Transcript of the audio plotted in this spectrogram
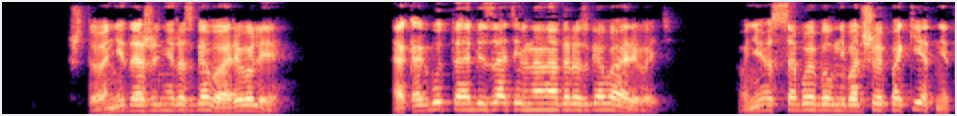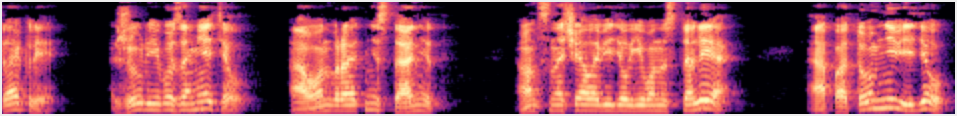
— что они даже не разговаривали. А как будто обязательно надо разговаривать. У нее с собой был небольшой пакет, не так ли? Жюль его заметил, а он врать не станет. Он сначала видел его на столе, а потом не видел.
